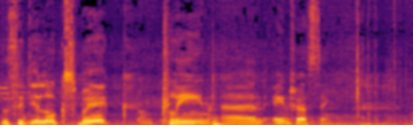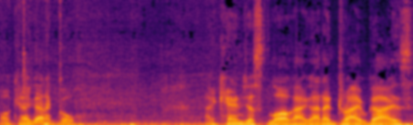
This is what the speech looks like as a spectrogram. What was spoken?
The city looks big, clean, and interesting. Okay, I gotta go. I can't just vlog, I gotta drive guys.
